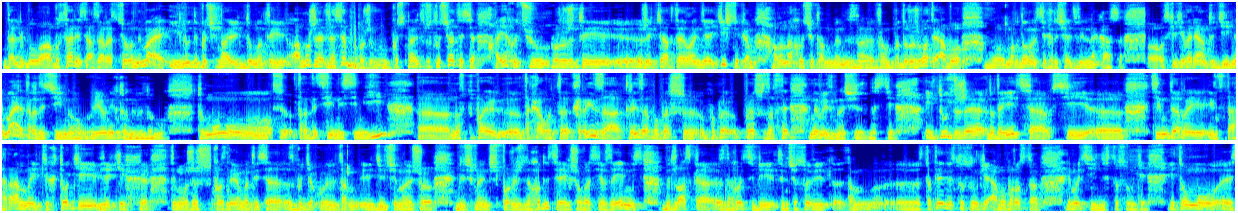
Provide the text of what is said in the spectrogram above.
Далі була або старість, а зараз цього немає. І люди починають думати: а може я для себе поживу? Починають розлучатися, а я хочу прожити е, життя в Таїланді айтішникам, а вона хоче там, я не знаю, там подорожувати, або в Макдональдсі кричать вільна каса. Оскільки варіанту дій немає традиційного, його ніхто не відомо. Тому в традиційній сім'ї е, наступає е, така от криза, криза, по-перше, по-перше за все, невизначеності. І тут вже додається всі е, тіндери, інстаграми, тіктоки, в яких ти можеш познайомитися з будь-якою там дівчиною, що більш-менш поруч знаходиться. Якщо у вас є взаємність, будь ласка, знаходь собі тимчасові там е, статеві стосунки або просто емоційні стосунки. І тому е,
